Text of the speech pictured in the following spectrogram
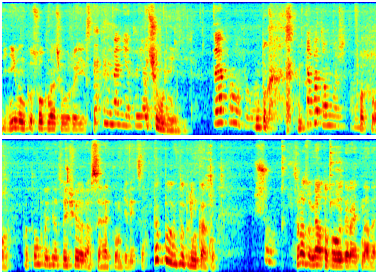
И Нинин кусок начал уже есть. Та ні, то я. А что вы не едите? Та я пробувала. Ну так А потім може там. потом. Потом придется еще раз с Игорьком делиться. Да вы- выплюнь каку. Що? Сразу мяту повыдирать надо.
